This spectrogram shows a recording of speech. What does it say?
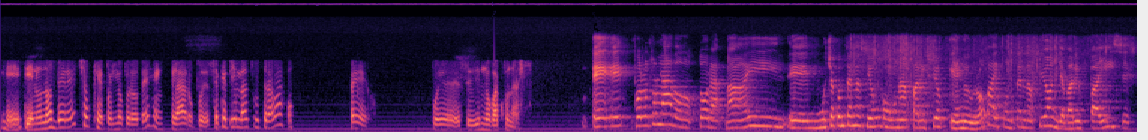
Eh, tiene unos derechos que pues lo protegen, claro, puede ser que pierda su trabajo, pero puede decidir no vacunarse. Eh, eh, por otro lado, doctora, hay mucha consternación con una aparición, en Europa hay consternación, ya varios países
